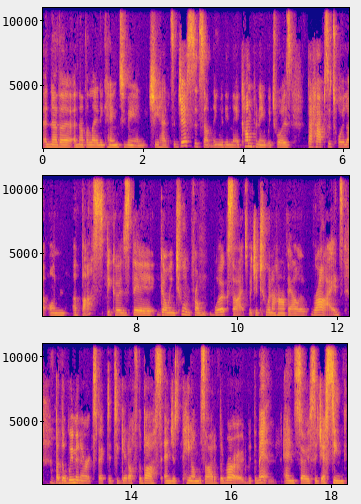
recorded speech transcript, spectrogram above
another another lady came to me and she had suggested something within their company which was perhaps a toilet on a bus because they're going to and from work sites which are two and a half hour rides mm-hmm. but the women are expected to get off the bus and just pee on the side of the road with the men and so suggesting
